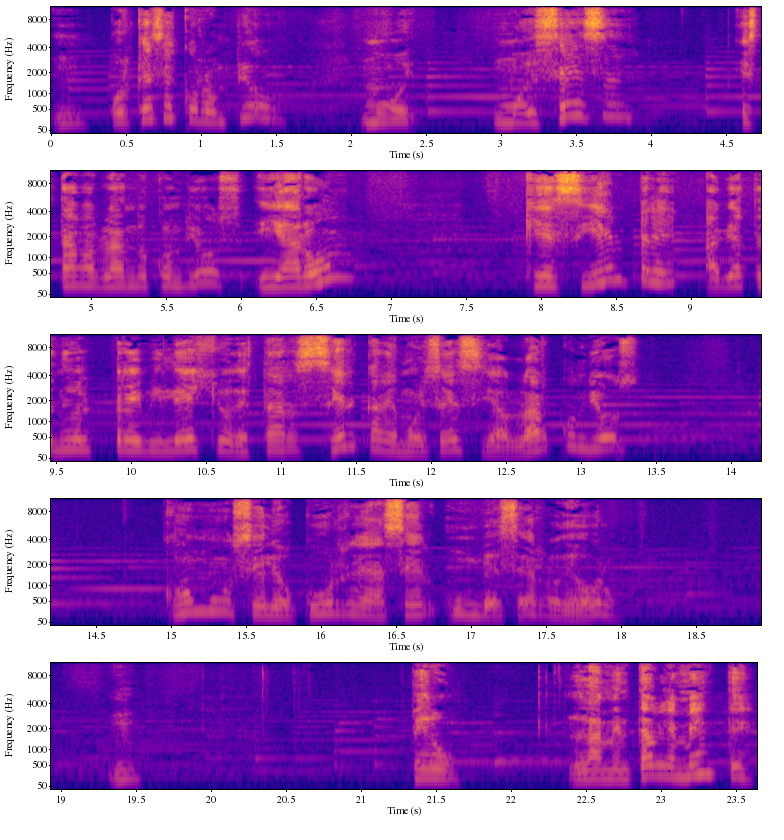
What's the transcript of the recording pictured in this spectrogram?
¿Mm? ¿Por qué se corrompió? Moisés estaba hablando con Dios y Aarón, que siempre había tenido el privilegio de estar cerca de Moisés y hablar con Dios, ¿cómo se le ocurre hacer un becerro de oro? ¿Mm? Pero lamentablemente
